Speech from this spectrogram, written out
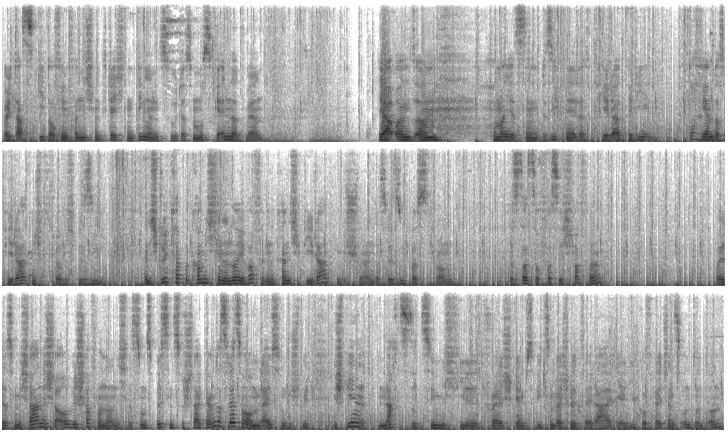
Weil das geht auf jeden Fall nicht mit rechten Dingen zu. Das muss geändert werden. Ja, und, ähm, haben wir jetzt den besiegt? Ne, das Piraterie. Doch, wir haben das Piraten, glaube ich, besiegt. Wenn ich Glück habe, bekomme ich hier eine neue Waffe. Dann kann ich Piraten beschwören. Das wäre super strong. Das ist das doch, was ich hoffe. Weil das mechanische Auge schaffen wir noch nicht. Das ist uns ein bisschen zu stark. Wir haben das letzte Mal im Livestream gespielt. Wir spielen nachts so ziemlich viele Trash-Games, wie zum Beispiel Terraria, League of Legends und und und.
